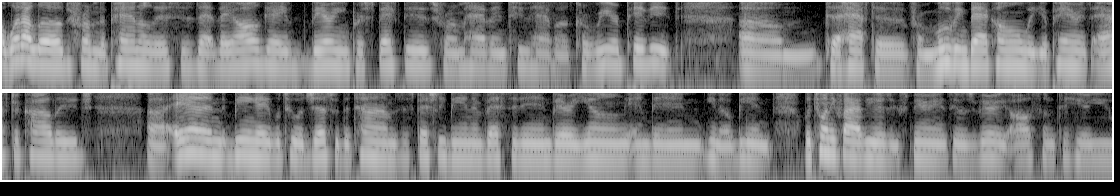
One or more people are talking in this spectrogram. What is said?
what I loved from the panelists is that they all gave varying perspectives from having to have a career pivot. Um, to have to from moving back home with your parents after college uh, and being able to adjust with the times, especially being invested in very young, and then you know being with 25 years experience, it was very awesome to hear you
